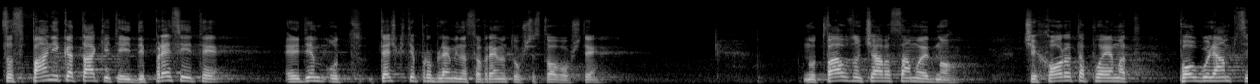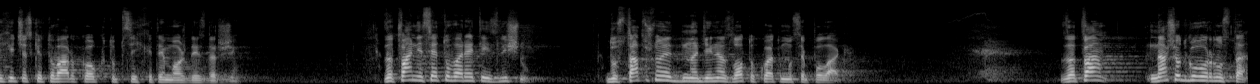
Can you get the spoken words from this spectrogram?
с паникатаките и депресиите е един от тежките проблеми на съвременното общество въобще. Но това означава само едно, че хората поемат по-голям психически товар, отколкото психиката им може да издържи. Затова не се товарете излишно. Достатъчно е на деня злото, което му се полага. Затова наша отговорността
